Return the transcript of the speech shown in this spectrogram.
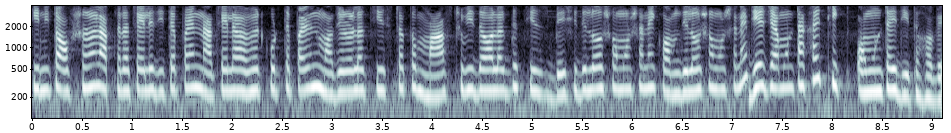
চিনিটা অপশনাল আপনারা চাইলে দিতে পারেন, না চাইলে অ্যাভয়েড করতে পারেন। মজারোলা চিজটা তো মাস্ট বি দেওয়া লাগবে। চিজ বেশি দিলেও সমস্যা নেই। কম দিলেও সমস্যা নেই। যে যেমনটা খায় ঠিক অমনটাই দিতে হবে।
